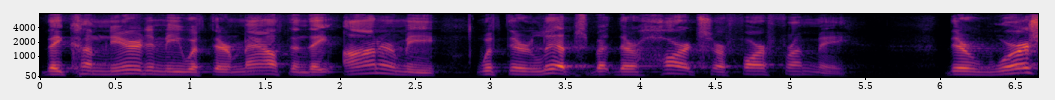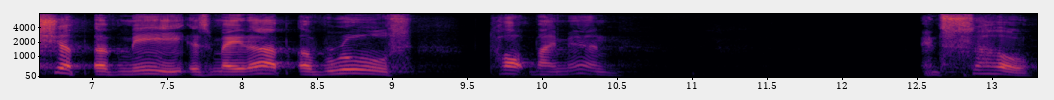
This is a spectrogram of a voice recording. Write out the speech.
they come near to me with their mouth and they honor me with their lips, but their hearts are far from me. Their worship of me is made up of rules taught by men. And so,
